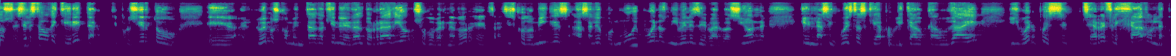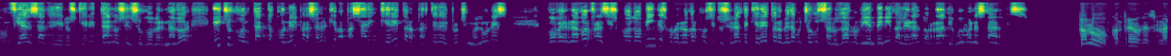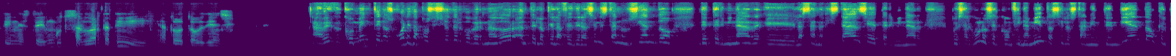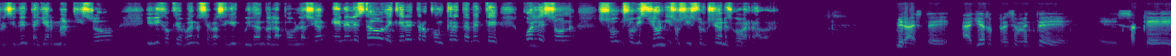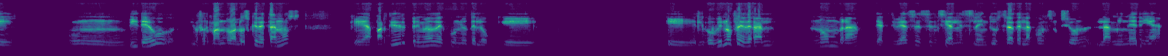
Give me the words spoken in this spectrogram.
Es el estado de Querétaro, que por cierto eh, lo hemos comentado aquí en el Heraldo Radio. Su gobernador, eh, Francisco Domínguez, ha salido con muy buenos niveles de evaluación en las encuestas que ha publicado Caudae. Y bueno, pues se ha reflejado la confianza de los queretanos en su gobernador. He hecho contacto con él para saber qué va a pasar en Querétaro a partir del próximo lunes. Gobernador Francisco Domínguez, gobernador constitucional de Querétaro, me da mucho gusto saludarlo. Bienvenido al Heraldo Radio. Muy buenas tardes. Todo lo contrario, Jesús Martín, este, un gusto saludarte a ti y a toda tu audiencia. A ver, coméntenos, ¿cuál es la posición del gobernador ante lo que la federación está anunciando de terminar eh, la sana distancia, de terminar, pues algunos el confinamiento, así lo están entendiendo, aunque el presidente ayer matizó y dijo que, bueno, se va a seguir cuidando la población. En el estado de Querétaro, concretamente, ¿cuáles son su, su visión y sus instrucciones, gobernador? Mira, este, ayer precisamente y saqué un video informando a los queretanos que a partir del primero de junio de lo que el gobierno federal nombra de actividades esenciales la industria de la construcción, la minería,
